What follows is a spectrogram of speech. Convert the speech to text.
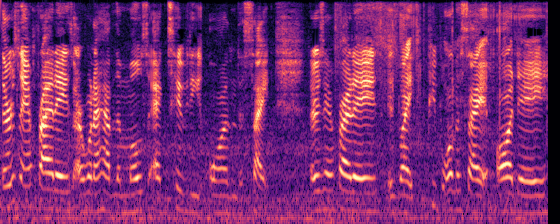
Thursday and Fridays are when I have the most activity on the site. Thursday and Fridays is like people on the site all day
